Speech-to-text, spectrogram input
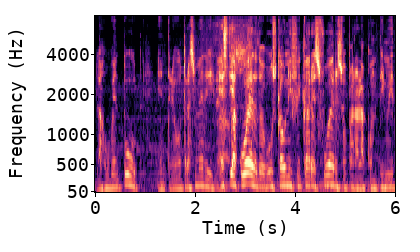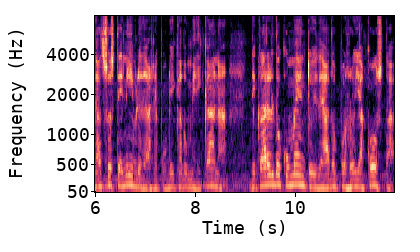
la juventud, entre otras medidas. Este acuerdo busca unificar esfuerzos para la continuidad sostenible de la República Dominicana, declara el documento ideado por Roy Acosta,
